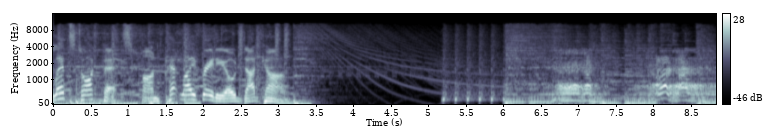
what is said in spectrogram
Let's Talk Pets on PetLifeRadio.com.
